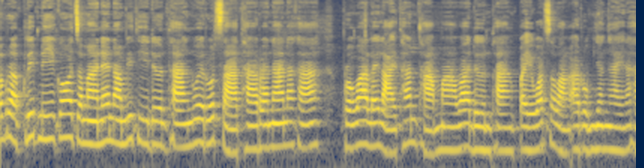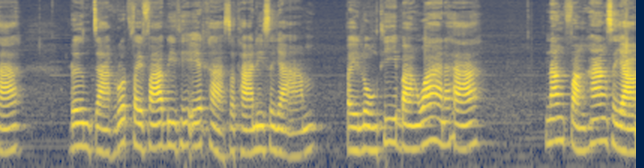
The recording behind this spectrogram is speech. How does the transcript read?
สำหรับคลิปนี้ก็จะมาแนะนำวิธีเดินทางด้วยรถสาธารณะนะคะ เพราะว่าหลาย ๆ ท่านถามมาว่าเดินทางไปวัดสว่างอารมณ์ยังไงนะคะ เริ่มจากรถไฟฟ้า BTS ค่ะ สถานีสยาม ไปลงที่บางว่านะคะ นั่งฝั่งห้างสยาม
